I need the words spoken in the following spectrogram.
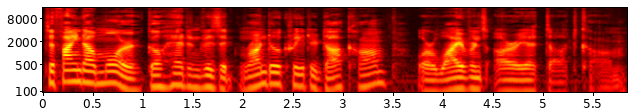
To find out more, go ahead and visit rondeaucreator.com or wyvernsaria.com.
